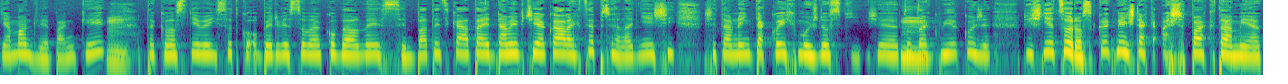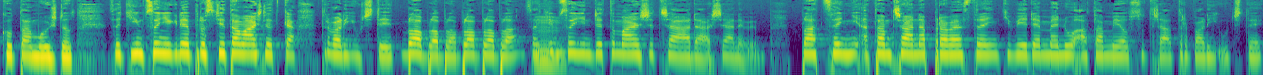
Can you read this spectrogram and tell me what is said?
já mám dvě banky, hmm. tak vlastně ve výsledku obě dvě jsou jako velmi sympatická. Ta jedna mi přijde jako lehce přehlednější, že tam není takových možností, že je to hmm. takový jako, že když něco rozklikneš, tak až pak tam je jako ta možnost. Zatímco někde prostě tam máš netka trvalý účty, bla, bla, bla, bla, bla, bla. Zatímco hmm. jinde to máš, že třeba dáš, já nevím, placení a tam třeba na pravé straně ti vyjde menu a tam je jsou třeba trvalý účty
